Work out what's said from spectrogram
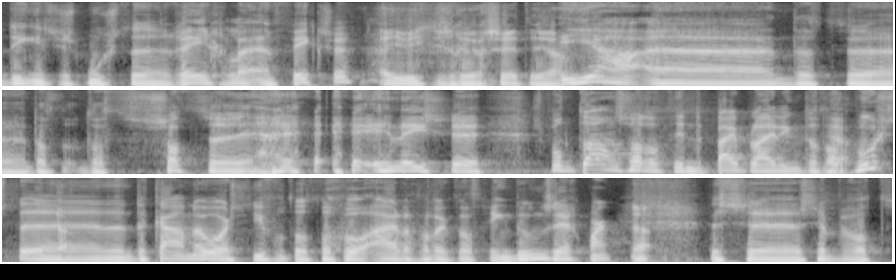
dingetjes moest regelen en fixen. Eventjes rechtzetten, ja. Ja, dat, dat, dat zat ineens spontaan zat het in de pijpleiding dat dat Ja. moest. De KNO'ers die vond dat toch wel aardig dat ik dat ging doen, zeg maar. Dus ze hebben wat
